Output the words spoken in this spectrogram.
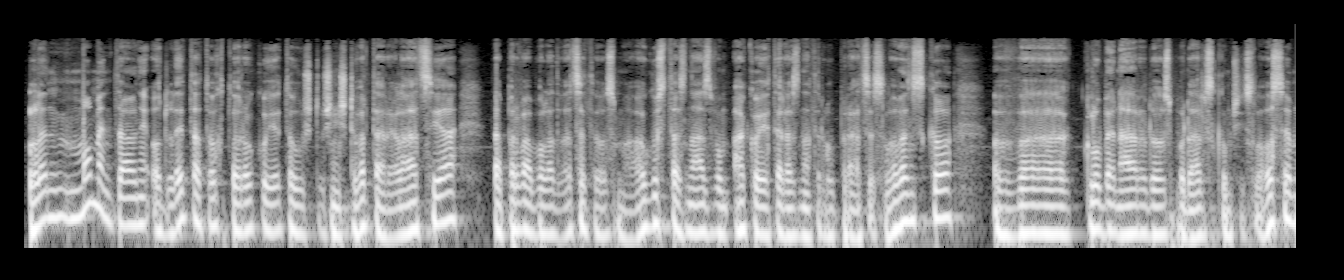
Len momentálne od leta tohto roku je to už tuším štvrtá relácia. Tá prvá bola 28. augusta s názvom Ako je teraz na trhu práce Slovensko v klube národohospodárskom číslo 18.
